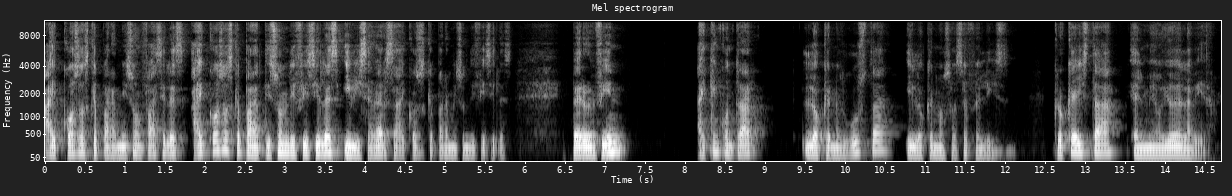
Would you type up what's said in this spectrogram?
Hay cosas que para mí son fáciles, hay cosas que para ti son difíciles y viceversa, hay cosas que para mí son difíciles. Pero en fin, hay que encontrar lo que nos gusta y lo que nos hace feliz. Creo que ahí está el meollo de la vida.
